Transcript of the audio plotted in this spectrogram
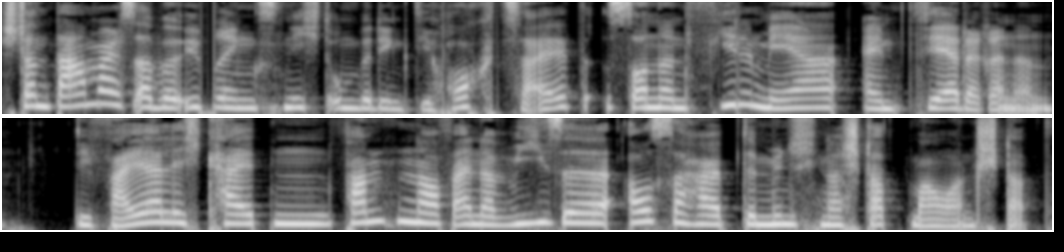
stand damals aber übrigens nicht unbedingt die Hochzeit, sondern vielmehr ein Pferderennen. Die Feierlichkeiten fanden auf einer Wiese außerhalb der Münchner Stadtmauern statt.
